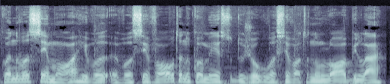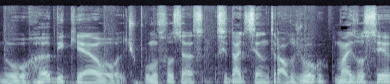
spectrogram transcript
Quando você morre, vo- você volta no começo do jogo, você volta no lobby lá, no hub, que é o, tipo, como se fosse a cidade central do jogo, mas você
